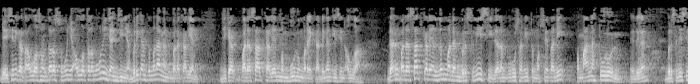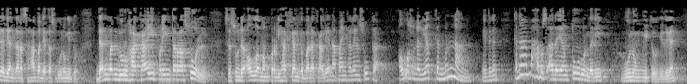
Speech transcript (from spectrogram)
Jadi sini kata Allah SWT, sungguhnya Allah telah memenuhi janjinya, berikan kemenangan kepada kalian. Jika pada saat kalian membunuh mereka dengan izin Allah. Dan pada saat kalian lemah dan berselisih dalam urusan itu, maksudnya tadi pemanah turun, gitu kan? Berselisihlah di antara sahabat di atas gunung itu. Dan mendurhakai perintah Rasul Sesudah Allah memperlihatkan kepada kalian apa yang kalian suka. Allah sudah lihatkan menang, gitu kan? Kenapa harus ada yang turun dari gunung itu, gitu kan?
